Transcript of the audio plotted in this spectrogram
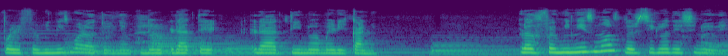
por el feminismo latinoamericano. Los feminismos del siglo XIX.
